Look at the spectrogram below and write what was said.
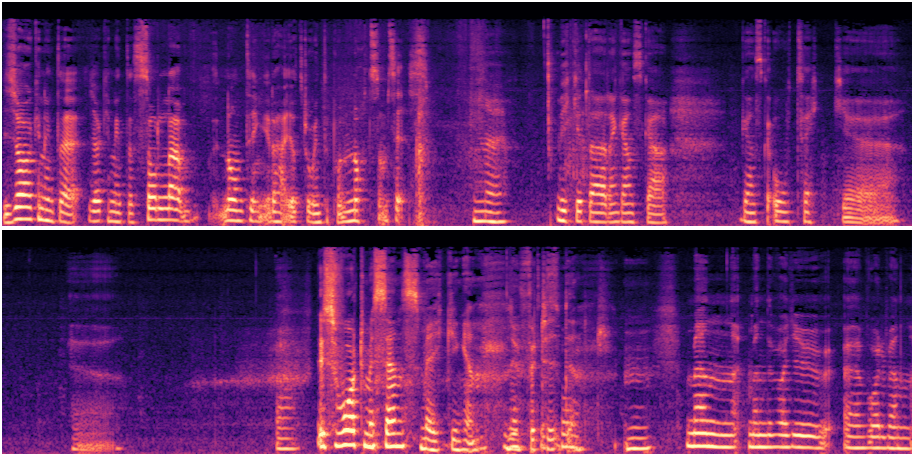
jag kan inte, jag kan inte sålla någonting i det här. Jag tror inte på något som sägs. Nej. Vilket är en ganska, ganska otäck... Eh, eh, Det är svårt med sensemakingen nu för tiden. Mm. Men, men det var ju, eh, vår vän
